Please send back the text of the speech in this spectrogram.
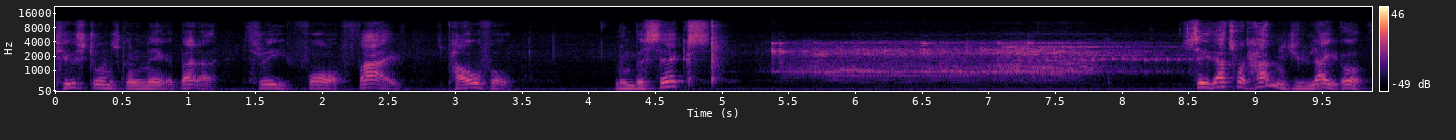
Two stones going to make it better. Three, four, five. It's powerful. Number six. See, that's what happens. You light up.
